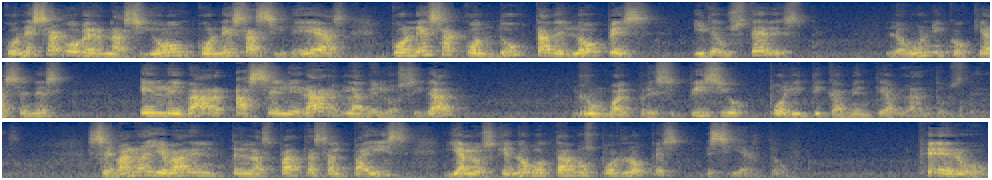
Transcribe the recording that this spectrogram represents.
Con esa gobernación, con esas ideas, con esa conducta de López, y de ustedes lo único que hacen es elevar, acelerar la velocidad rumbo al precipicio políticamente hablando ustedes. Se van a llevar entre las patas al país y a los que no votamos por López, es cierto. Pero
